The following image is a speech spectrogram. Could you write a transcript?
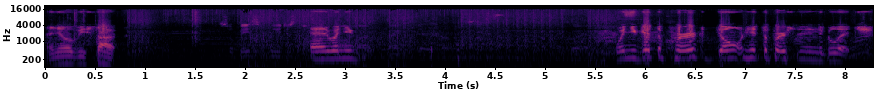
and you'll be stuck. So basically just don't And when you- back there. Okay. When you get the perk, don't hit the person in the glitch.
